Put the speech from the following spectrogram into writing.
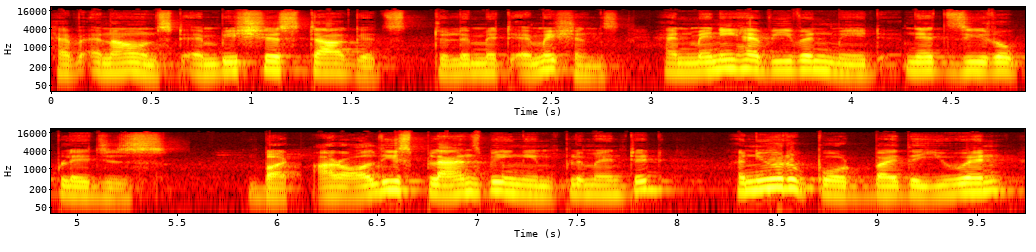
have announced ambitious targets to limit emissions and many have even made net zero pledges. But are all these plans being implemented? A new report by the UN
